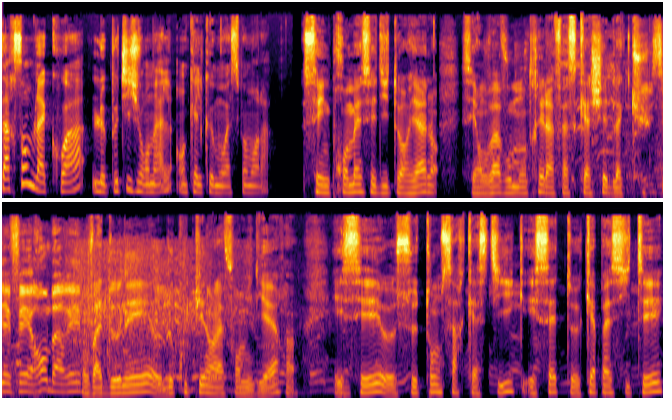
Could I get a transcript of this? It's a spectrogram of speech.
Ça ressemble à quoi le petit journal en quelques mots à ce moment-là? C'est une promesse éditoriale, c'est on va vous montrer la face cachée de l'actu. Il s'est fait rembarrer. On va donner euh, le coup de pied dans la fourmilière et c'est euh, ce ton sarcastique et cette capacité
